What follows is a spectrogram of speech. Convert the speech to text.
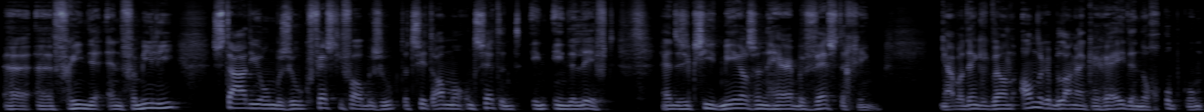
uh, uh, vrienden en familie, stadionbezoek, festivalbezoek, dat zit allemaal ontzettend in, in de lift. Dus ik zie het meer als een herbevestiging. Ja, wat denk ik wel een andere belangrijke reden nog opkomt,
